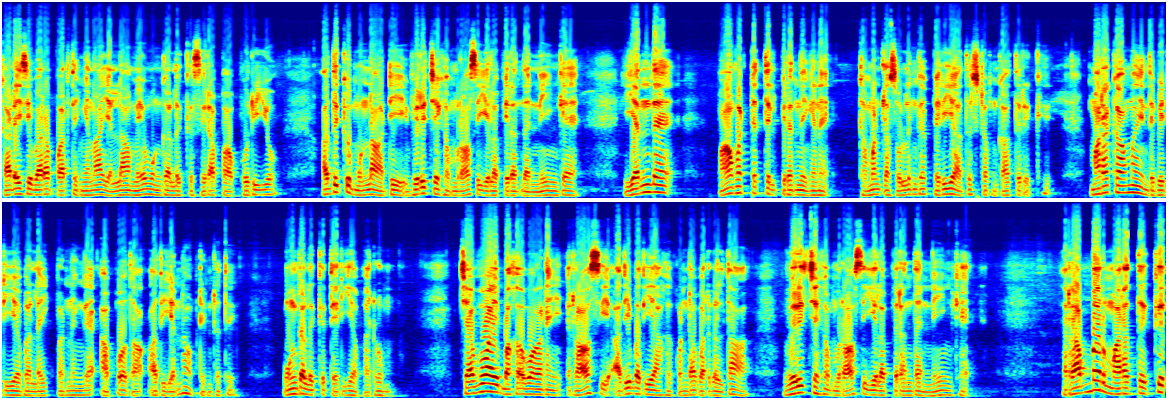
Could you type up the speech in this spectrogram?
கடைசி வர பார்த்தீங்கன்னா எல்லாமே உங்களுக்கு சிறப்பாக புரியும். அதுக்கு முன்னாடி விருச்சிகம் ராசியில் பிறந்த நீங்கள் எந்த மாவட்டத்தில் பிறந்தீங்கன்னு கமெண்ட்டில் சொல்லுங்கள் பெரிய அதிர்ஷ்டம் காத்திருக்கு. மறக்காமல் இந்த வீடியோவை லைக் பண்ணுங்கள் அப்போதான் அது என்ன அப்படின்றது உங்களுக்கு தெரிய வரும். செவ்வாய் பகவானை ராசி அதிபதியாக கொண்டவர்கள் தான் விருச்சிகம் ராசியில் பிறந்த நீங்கள் ரப்பர் மரத்துக்கு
